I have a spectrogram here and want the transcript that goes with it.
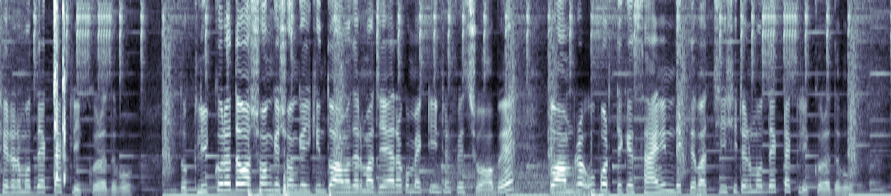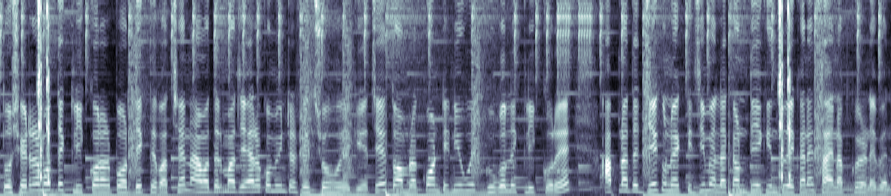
সেটার মধ্যে একটা ক্লিক করে দেব। তো ক্লিক করে দেওয়ার সঙ্গে সঙ্গেই কিন্তু আমাদের মাঝে এরকম একটি ইন্টারফেস শো হবে। তো আমরা উপর থেকে সাইন ইন দেখতে পাচ্ছি, সেটার মধ্যে একটা ক্লিক করে দেব। তো সেটার মধ্যে ক্লিক করার পর দেখতে পাচ্ছেন, আমাদের মাঝে এরকম ইন্টারফেস শো হয়ে গিয়েছে। তো আমরা কন্টিনিউ উইথ গুগলে ক্লিক করে আপনাদের যে কোনো একটি জিমেল অ্যাকাউন্ট দিয়ে কিন্তু এখানে সাইন আপ করে নেবেন।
